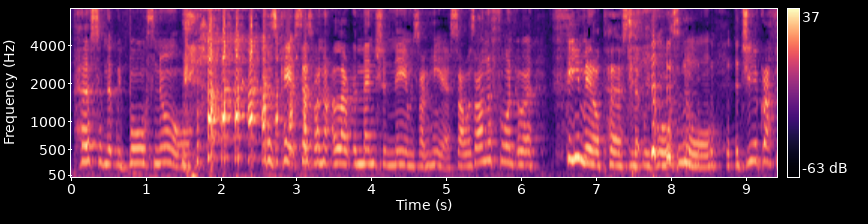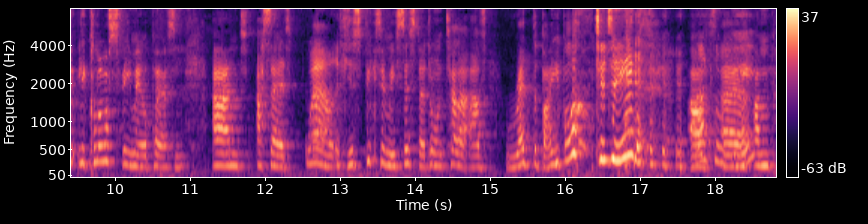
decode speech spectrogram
person that we both know. Because Kate says we're not allowed to mention names on here. So I was on the phone to a female person that we both know, a geographically close female person. And I said, Well, if you speak to me sister, don't tell her I've read the Bible today. That's okay. uh, I'm,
